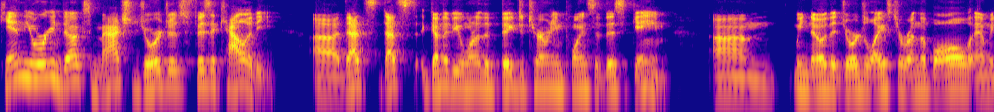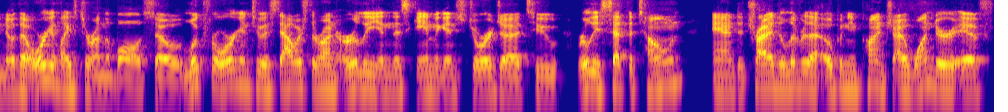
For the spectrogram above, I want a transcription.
Can the Oregon Ducks match Georgia's physicality? Uh, that's that's going to be one of the big determining points of this game. Um, we know that Georgia likes to run the ball, and we know that Oregon likes to run the ball. So look for Oregon to establish the run early in this game against Georgia to really set the tone and to try to deliver that opening punch. I wonder if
